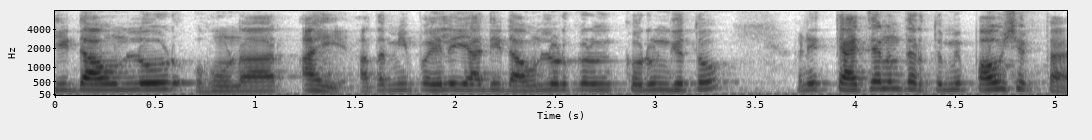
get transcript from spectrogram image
ही डाउनलोड होणार आहे. आता मी पहिले यादी डाउनलोड करून करून घेतो. आणि त्याच्यानंतर तुम्ही पाहू शकता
